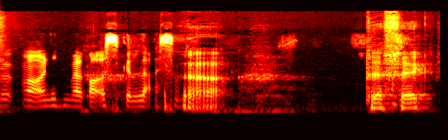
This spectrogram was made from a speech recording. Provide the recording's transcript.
wird man auch nicht mehr rausgelassen. Ja, Perfekt.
